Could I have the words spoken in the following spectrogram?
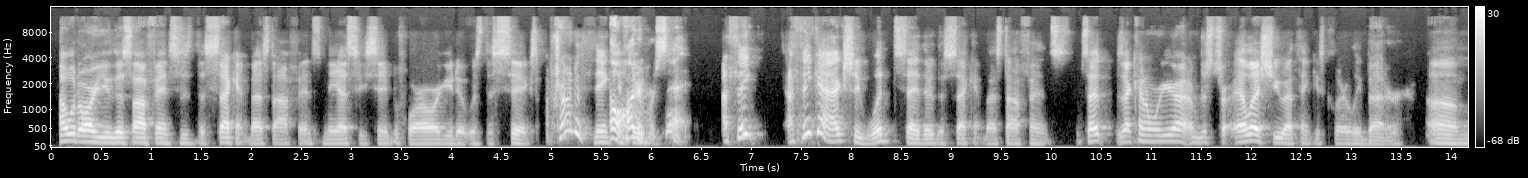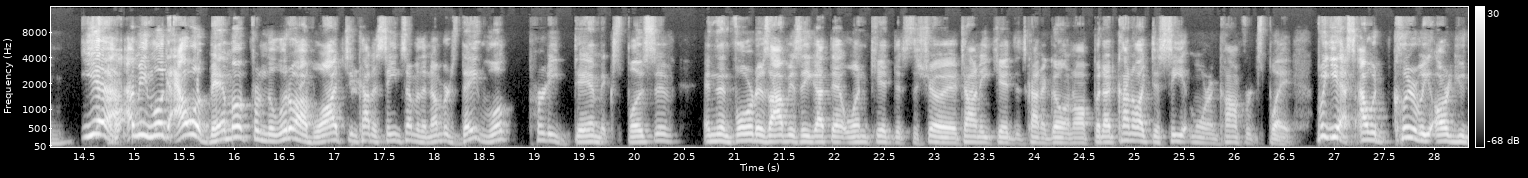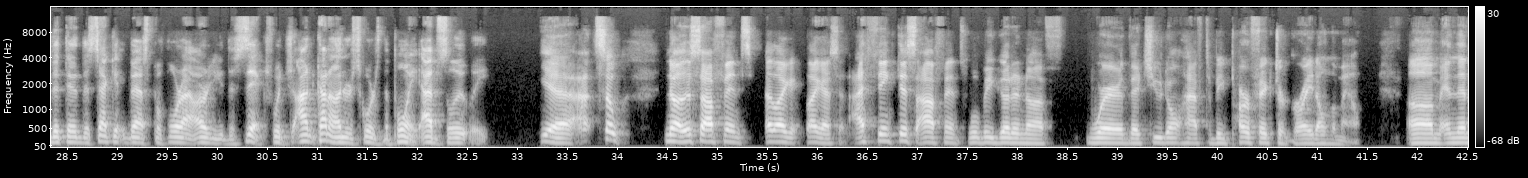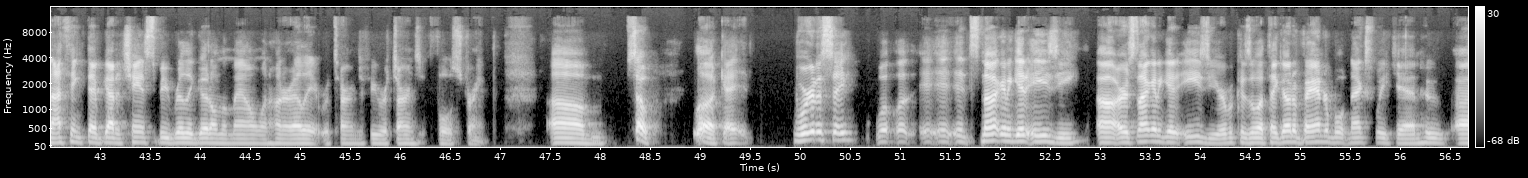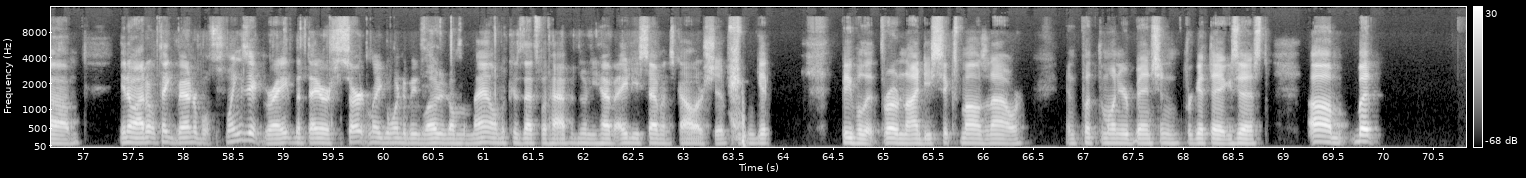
I would argue this offense is the second best offense in the SEC. Before I argued it was the sixth. I'm trying to think. Oh, 100 percent. I think I think I actually would say they're the second best offense. Is that is that kind of where you're at? I'm just LSU. I think is clearly better. Um, yeah, I mean, look, Alabama from the little I've watched and kind of seen some of the numbers, they look pretty damn explosive. And then Florida's obviously got that one kid that's the show, tiny kid that's kind of going off, but I'd kind of like to see it more in conference play. But yes, I would clearly argue that they're the second best before I argue the sixth, which kind of underscores the point. Absolutely. Yeah. So no, this offense, like like I said, I think this offense will be good enough where that you don't have to be perfect or great on the mound. Um, and then I think they've got a chance to be really good on the mound when Hunter Elliott returns, if he returns at full strength. Um, so, look, I, we're going to see. Well, it, it's not going to get easy, uh, or it's not going to get easier because what they go to Vanderbilt next weekend, who, um, you know, I don't think Vanderbilt swings it great, but they are certainly going to be loaded on the mound because that's what happens when you have 87 scholarships. You can get people that throw 96 miles an hour. and put them on your bench and forget they exist. Um, but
